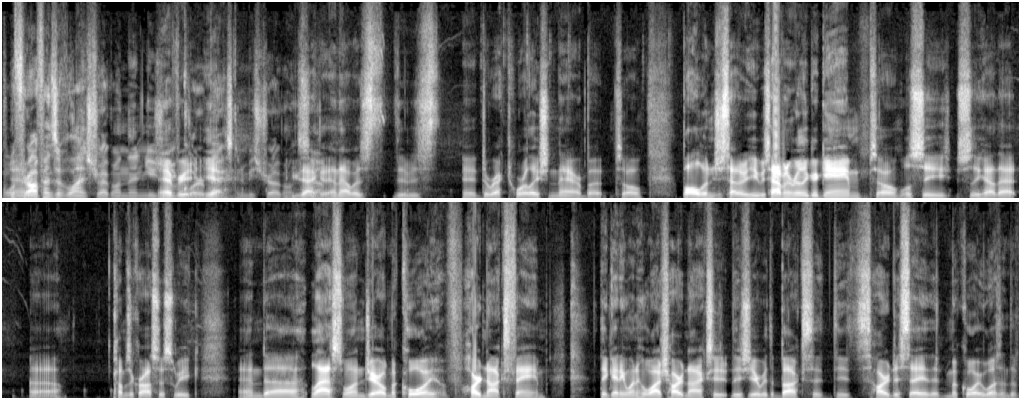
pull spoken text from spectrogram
Well, if your offensive line's struggling, then usually Every- the quarterback's yeah. going to be struggling. Exactly, so. and that was there was a direct correlation there. But so Baldwin just had a, he was having a really good game. So we'll see see how that uh, comes across this week. And uh, last one, Gerald McCoy of Hard Knocks fame. I think anyone who watched Hard Knocks this year with the Bucs, it, it's hard to say that McCoy wasn't the,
